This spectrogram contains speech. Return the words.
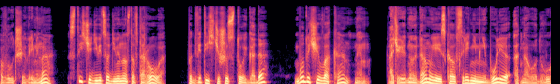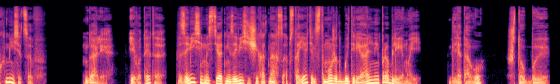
В лучшие времена, с 1992 по 2006 года, будучи вакантным, очередную даму я искал в среднем не более одного-двух месяцев. Далее. И вот это, в зависимости от независящих от нас обстоятельств, может быть реальной проблемой. Для того, чтобы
